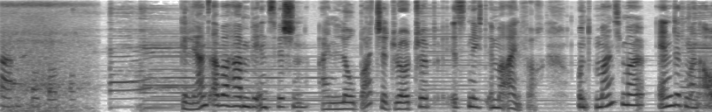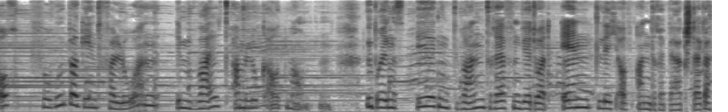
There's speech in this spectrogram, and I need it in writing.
haben. Gelernt aber haben wir inzwischen, ein Low-Budget-Roadtrip ist nicht immer einfach. Und manchmal endet man auch vorübergehend verloren im Wald am Lookout Mountain. Übrigens, irgendwann treffen wir dort endlich auf andere Bergsteiger,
